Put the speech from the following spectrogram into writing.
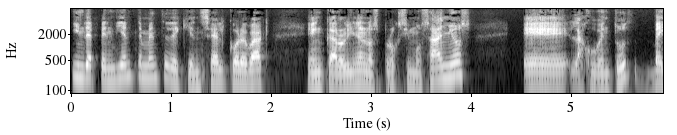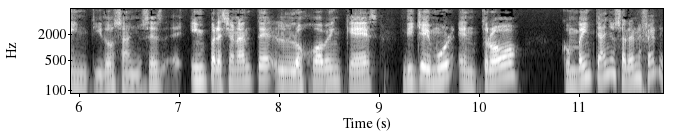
independientemente de quién sea el coreback en Carolina en los próximos años. Eh, la juventud, 22 años. Es impresionante lo joven que es. DJ Moore entró con 20 años al NFL.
